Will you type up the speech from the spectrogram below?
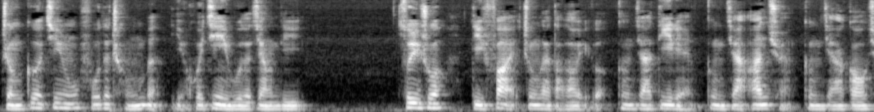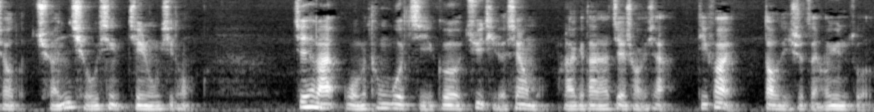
整个金融服务的成本也会进一步的降低，所以说，DeFi 正在打造一个更加低廉、更加安全、更加高效的全球性金融系统。接下来，我们通过几个具体的项目来给大家介绍一下 DeFi 到底是怎样运作的。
